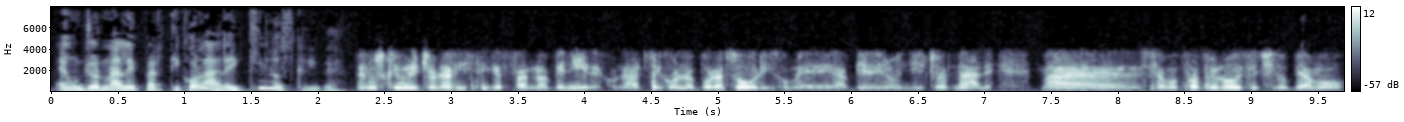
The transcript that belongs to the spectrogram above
È un giornale particolare, chi lo scrive? lo scrivono i giornalisti che fanno avvenire con altri collaboratori, come avviene in ogni giornale, ma siamo proprio noi che ci dobbiamo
